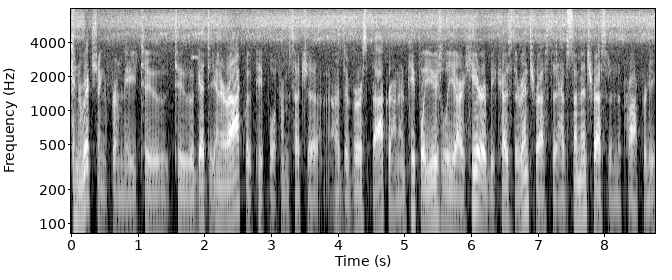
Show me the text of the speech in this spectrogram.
enriching for me to, to get to interact with people from such a, a, diverse background. And people usually are here because they're interested, have some interest in the property,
